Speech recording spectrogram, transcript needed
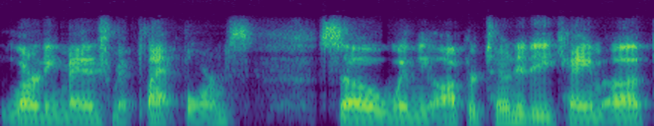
learning management platforms. So, when the opportunity came up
